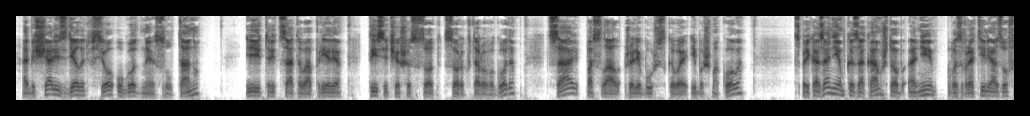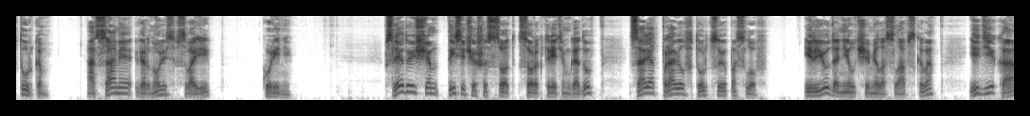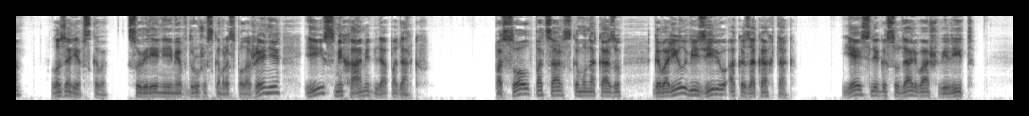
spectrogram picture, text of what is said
обещали сделать все угодное султану, и 30 апреля 1642 года царь послал Желебужского и Башмакова с приказанием казакам, чтобы они возвратили Азов туркам, а сами вернулись в свои курени. В следующем 1643 году царь отправил в Турцию послов Илью Даниловича Милославского и Дьяка Лазаревского с уверениями в дружеском расположении и с мехами для подарков. Посол по царскому наказу говорил визирю о казаках так. «Если государь ваш велит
